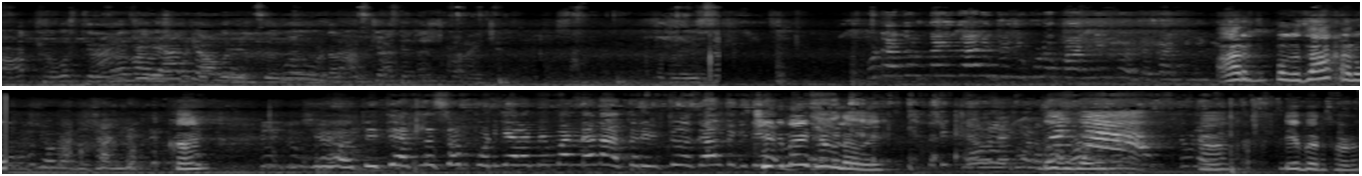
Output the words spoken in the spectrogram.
अख्ख्या वस्तीला नाही बावीस फुटापर्यंत आमच्या आत्या तसंच करायच्या. कुठं नाही झाली तुझी कुठं पाणी निघतं काय की? अरे बघ जा खाणू काय? ती त्यातलं संपून गेला. मी म्हणलं ना तरी तुझं झालं की नाही ठेवला. बघू बघू. हा दे बरं थोडं.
